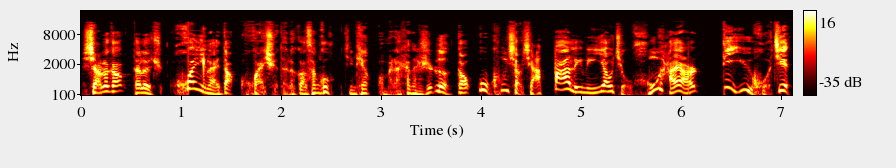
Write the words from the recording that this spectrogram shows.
小乐高的乐趣，欢迎来到坏雪的乐高仓库。今天我们来看的是乐高悟空小侠八零零幺九红孩儿地狱火箭。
